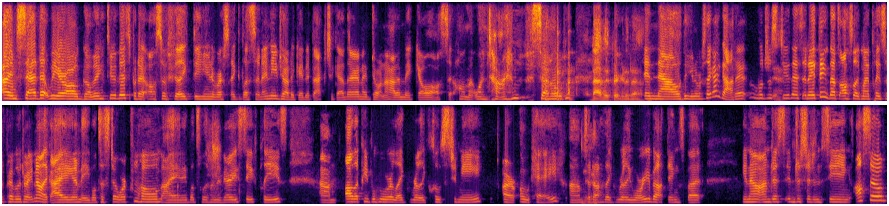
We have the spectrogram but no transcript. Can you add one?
i'm sad that we are all going through this but i also feel like the universe like listen i need y'all to get it back together and i don't know how to make y'all all sit home at one time. So now they figured it out. and now the universe like i got it. We'll just Yeah. do this. And i think that's also like my place of privilege right now. Like i am able to still work from home. I am able to live in a very safe place. Um, all the people who are like really close to me are okay. Um, so i don't have like really worry about things but you know i'm just interested in seeing. Also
